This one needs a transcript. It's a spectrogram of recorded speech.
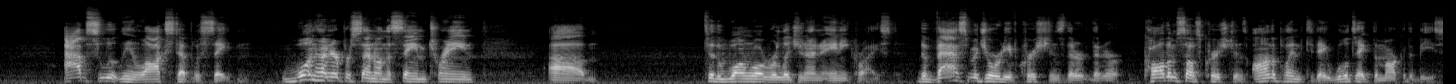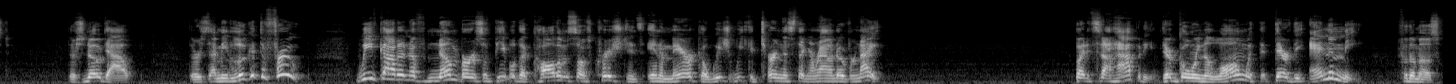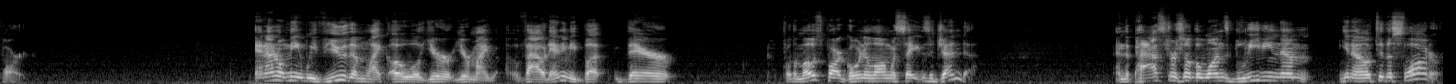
absolutely in lockstep with Satan, 100% on the same train um, to the one world religion and Antichrist the vast majority of Christians that are that are call themselves Christians on the planet today will take the mark of the beast. There's no doubt. There's I mean, look at the fruit. We've got enough numbers of people that call themselves Christians in America. We we could turn this thing around overnight. But it's not happening. They're going along with it. They're the enemy for the most part. And I don't mean we view them like, "Oh, well, you're you're my vowed enemy," but they're for the most part going along with Satan's agenda and the pastors are the ones leading them, you know, to the slaughter.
